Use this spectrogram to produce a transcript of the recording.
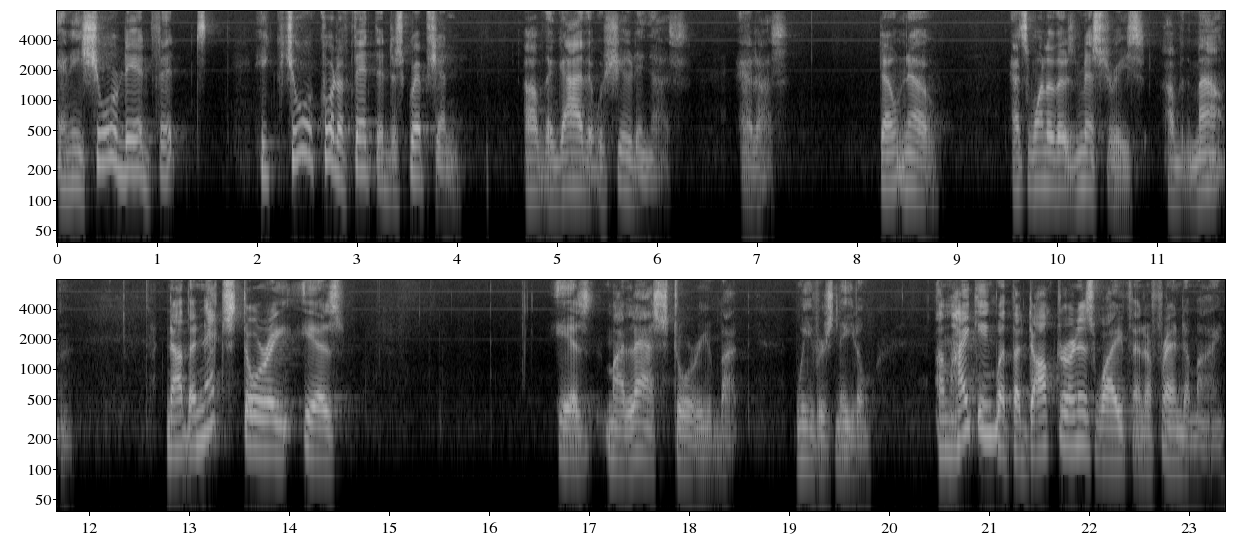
and he sure did fit, he sure could have fit the description of the guy that was shooting us at us. Don't know. That's one of those mysteries of the mountain. Now, the next story is, is my last story about Weaver's Needle. I'm hiking with a doctor and his wife and a friend of mine,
